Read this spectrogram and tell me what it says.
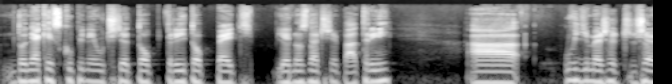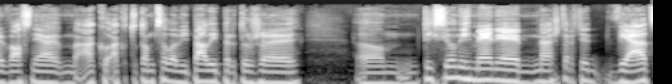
do nejakej skupiny určite top 3, top 5 jednoznačne patrí. A uvidíme, že, že vlastne ako, ako to tam celé vypali, pretože um, tých silných mien je na štarte viac.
